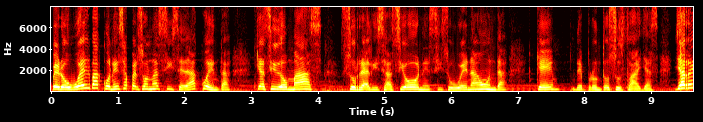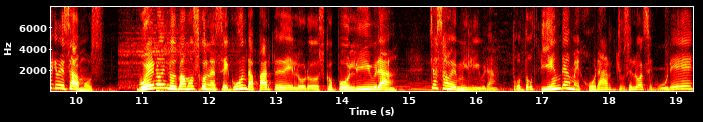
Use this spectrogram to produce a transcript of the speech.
pero vuelva con esa persona si se da cuenta que ha sido más sus realizaciones y su buena onda que de pronto sus fallas. Ya regresamos. Bueno, y nos vamos con la segunda parte del horóscopo Libra. Ya sabe mi Libra, todo tiende a mejorar, yo se lo aseguré,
